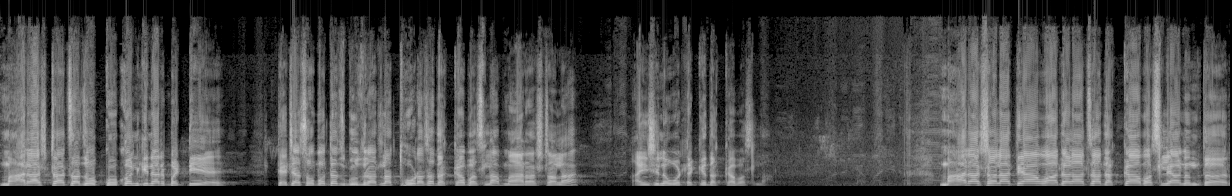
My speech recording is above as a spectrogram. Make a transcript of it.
महाराष्ट्राचा जो कोकण किनारपट्टी आहे त्याच्यासोबतच गुजरातला थोडासा धक्का बसला महाराष्ट्राला ऐंशी नव्वद टक्के धक्का बसला. महाराष्ट्राला त्या वादळाचा धक्का बसल्यानंतर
